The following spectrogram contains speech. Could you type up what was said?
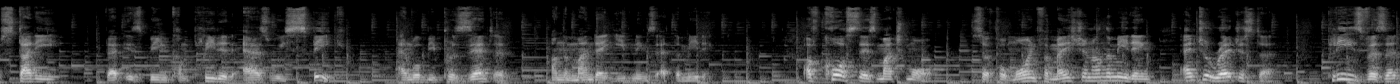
study that is being completed as we speak and will be presented on the Monday evenings at the meeting. Of course, there's much more. So for more information on the meeting and to register, please visit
